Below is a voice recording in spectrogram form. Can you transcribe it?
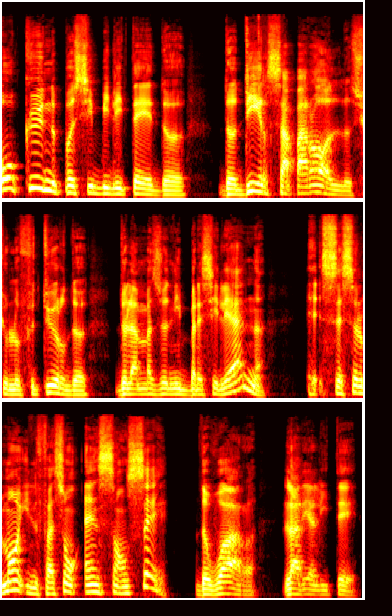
aucune possibilité de, de dire sa parole sur le futur de, de l'Amazonie brésilienne, c'est seulement une façon insensée de voir la réalité.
